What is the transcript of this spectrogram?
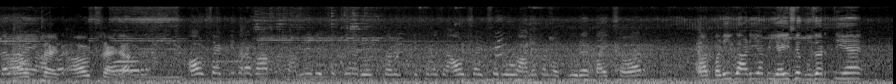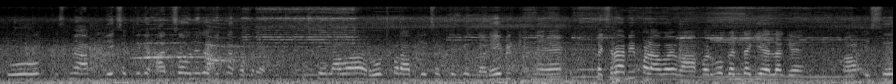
चल रहा है पर। outside, हाँ। आउटसाइड की तरफ़ आप सामने देख सकते हैं रोड पर किस तरह से आउटसाइड से लोग आने पर मजबूर है बाइक सवार। और बड़ी गाड़ियाँ भी यहीं से गुजरती हैं। तो इसमें आप देख सकते हैं कि हादसा होने का कितना खतरा है। इसके अलावा रोड पर आप देख सकते हैं कि गड्ढे भी कितने हैं। कचरा भी पड़ा हुआ है वहाँ पर। वो गंदगी अलग है। हाँ इससे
